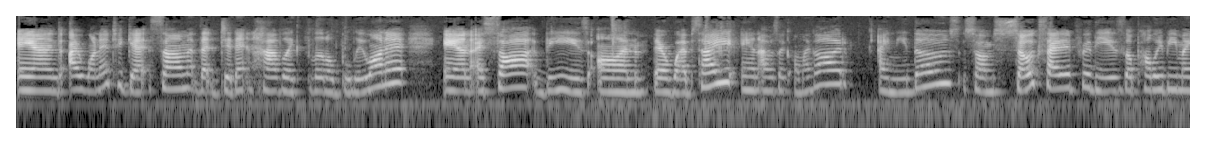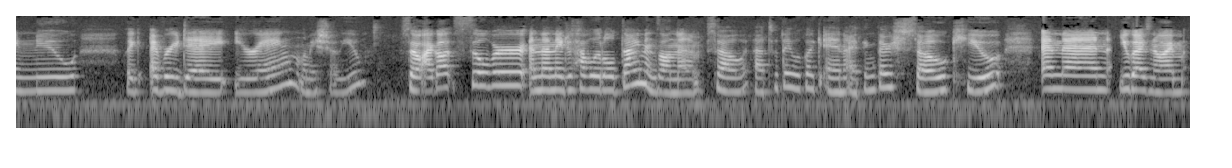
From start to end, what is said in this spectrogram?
and I wanted to get some that didn't have like the little blue on it and I saw these on their website and I was like oh my god I need those so I'm so excited for these they'll probably be my new like everyday earring let me show you so I got silver and then they just have little diamonds on them. So that's what they look like in. I think they're so cute. And then you guys know I'm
